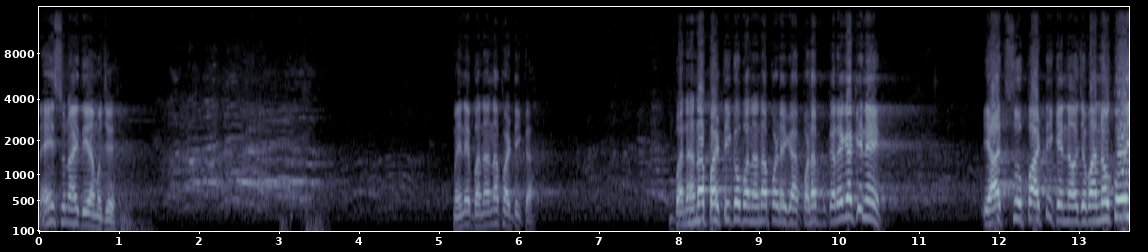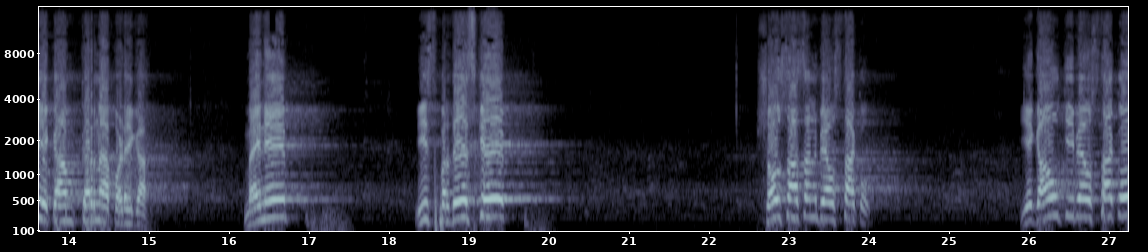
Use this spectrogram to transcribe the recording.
नहीं सुनाई दिया मुझे। मैंने बनाना पार्टी का। बनाना पार्टी को बनाना पड़ेगा। पड़प करेगा कि नहीं? याजसू पार्टी के नौजवानों को यह काम करना पड़ेगा। मैंने इस प्रदेश के शौ शासन व्यवस्था को, ये गाँव की व्यवस्था को,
